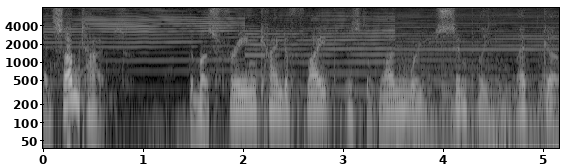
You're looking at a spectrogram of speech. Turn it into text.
And sometimes, the most freeing kind of flight is the one where you simply let go.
